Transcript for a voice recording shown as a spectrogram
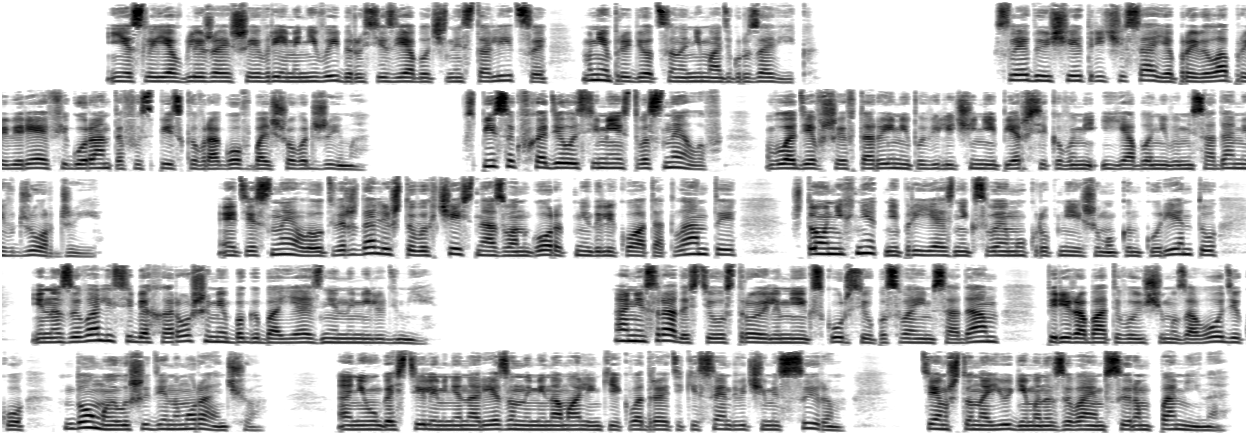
Если я в ближайшее время не выберусь из яблочной столицы, мне придется нанимать грузовик. Следующие три часа я провела, проверяя фигурантов из списка врагов Большого Джима. В список входило семейство Снеллов, владевшее вторыми по величине персиковыми и яблоневыми садами в Джорджии. Эти Снеллы утверждали, что в их честь назван город недалеко от Атланты, что у них нет неприязни к своему крупнейшему конкуренту и называли себя хорошими богобоязненными людьми. Они с радостью устроили мне экскурсию по своим садам, перерабатывающему заводику, дому и лошадиному ранчо. Они угостили меня нарезанными на маленькие квадратики сэндвичами с сыром, тем, что на юге мы называем сыром помина.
